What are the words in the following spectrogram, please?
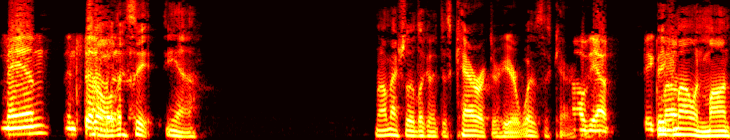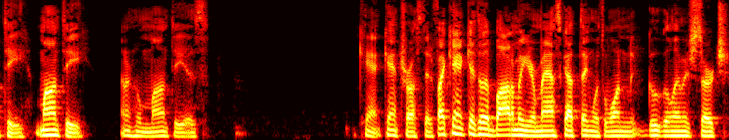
man instead Oh, of. let's see. Yeah. I'm actually looking at this character here. What is this character? Oh yeah, Big, Big Mo. Mo. and Monty. Monty. I don't know who Monty is. Can't can't trust it. If I can't get to the bottom of your mascot thing with one Google image search,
